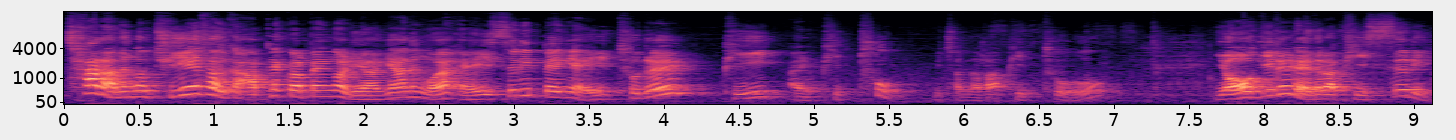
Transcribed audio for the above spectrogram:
차라는 건 뒤에서 그러니까 앞에 걸 뺀 걸 이야기하는 거야. A3 빼기 A2를 B, 아니 B2 미쳤나봐. B2. 여기를 얘들아 B3.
